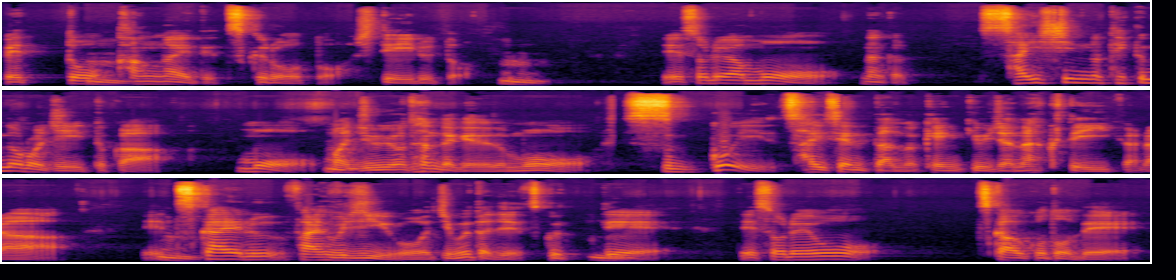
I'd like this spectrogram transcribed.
別途考えて作ろうとしていると。うん。で、それはもうなんか最新のテクノロジーとかもまあ重要なんだけれども、すっごい最先端の研究じゃなくていいから、使える 5G を自分たちで作って、で、それを使うことで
